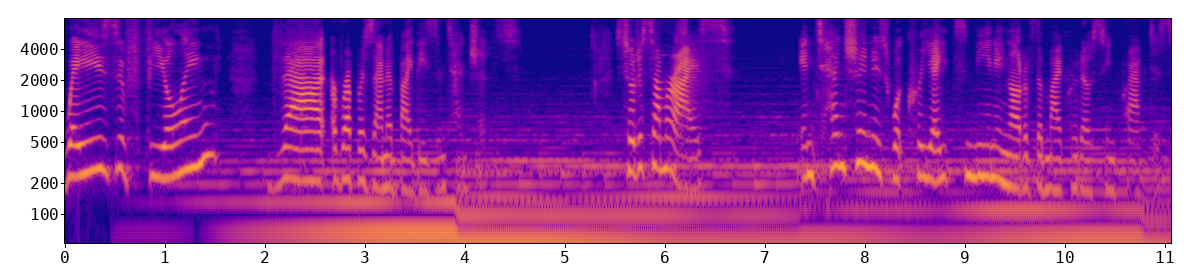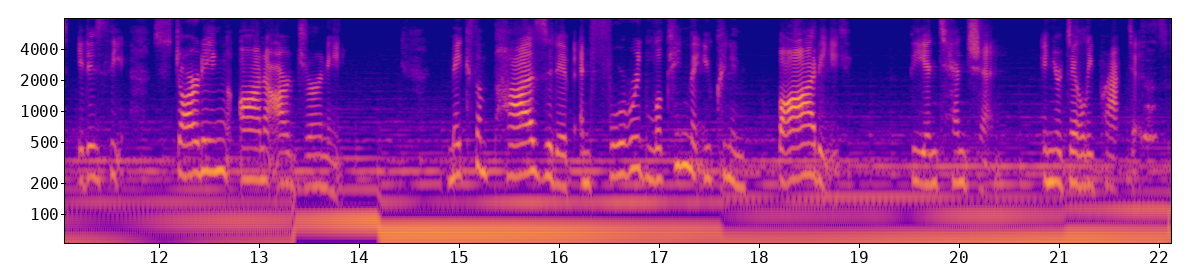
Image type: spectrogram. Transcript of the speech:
ways of feeling that are represented by these intentions. So, to summarize, intention is what creates meaning out of the microdosing practice. It is the starting on our journey. Make them positive and forward looking that you can embody the intention in your daily practice.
